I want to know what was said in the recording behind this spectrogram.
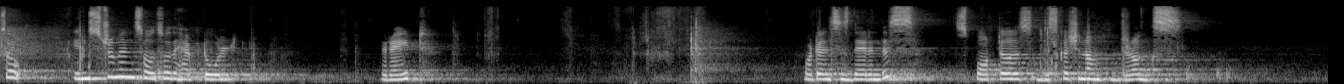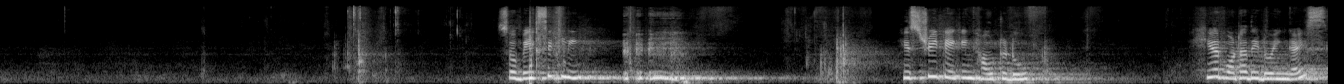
So instruments also they have told right? What else is there in this? Spotters discussion of drugs. So basically history taking how to do. Here what are they doing guys?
